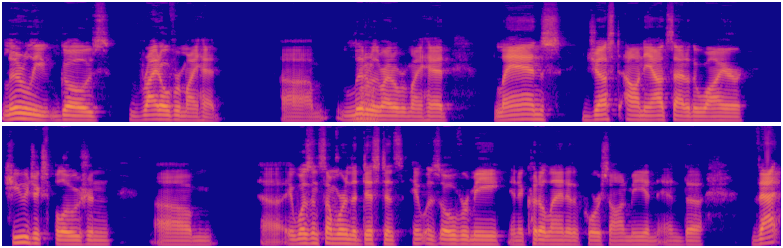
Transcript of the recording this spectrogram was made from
literally goes right over my head, um, literally wow. right over my head, lands just on the outside of the wire, huge explosion. Um, uh, it wasn't somewhere in the distance. It was over me, and it could have landed, of course, on me. And and uh, that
